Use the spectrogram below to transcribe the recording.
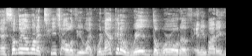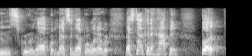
And something I wanna teach all of you, like we're not gonna rid the world of anybody who's screwing up or messing up or whatever. That's not gonna happen. But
